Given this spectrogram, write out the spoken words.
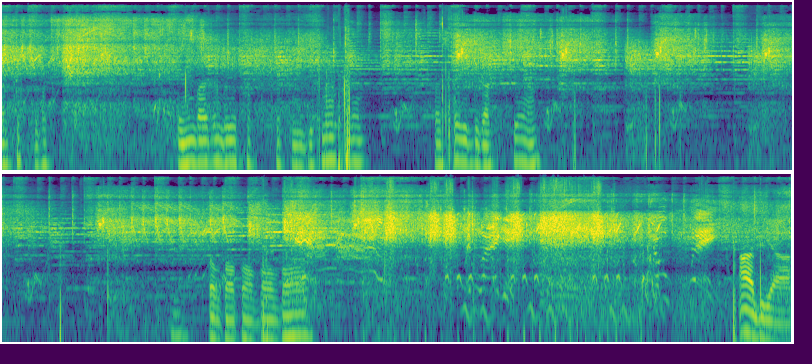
Arkadaşlar bak. Benim bazen böyle taktik yapıyorum. Düşman falan. Kasa gibi dal dal. I'm lagging. No way. Abi ya.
